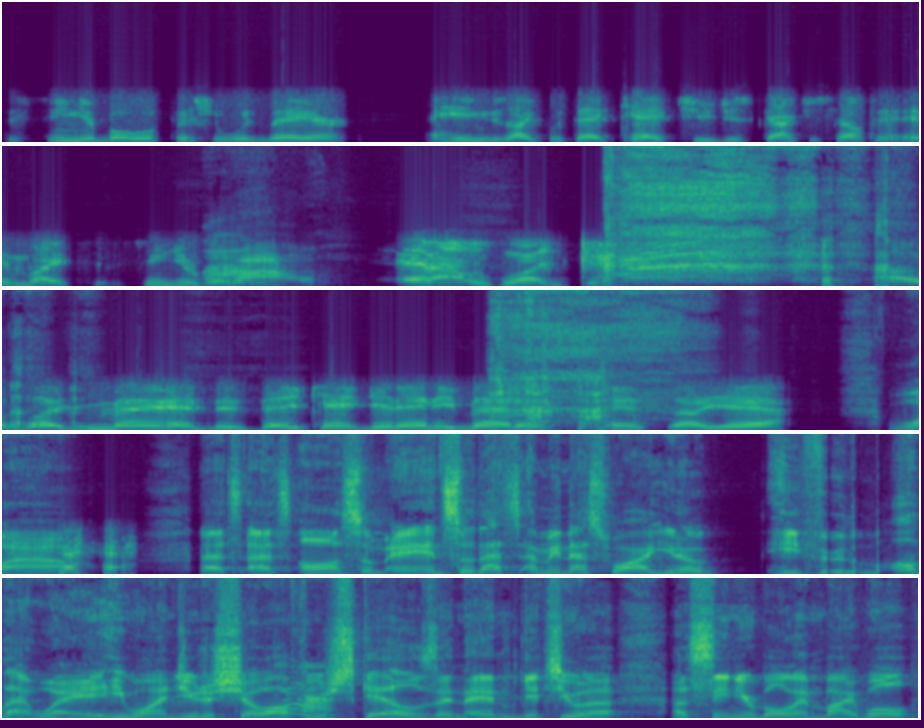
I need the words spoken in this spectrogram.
the Senior Bowl official was there, and he was like, "With that catch, you just got yourself an invite to the Senior Bowl." Wow. And I was like. I was like, man, this day can't get any better. And so, yeah. Wow. that's that's awesome. And so that's I mean, that's why, you know, he threw the ball that way. He wanted you to show off yeah. your skills and, and get you a, a senior bowl invite. Well,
